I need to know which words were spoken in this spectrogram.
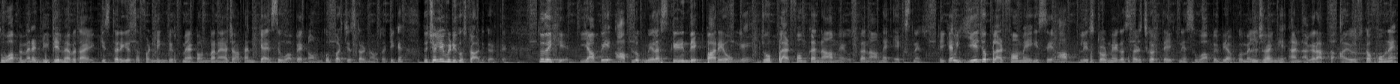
तो वहाँ पे मैंने डिटेल में बताया किस तरीके से फंडिंग बेस में अकाउंट बनाया जाता है कैसे वहाँ पे अकाउंट को परचेस करना होता है, ठीक है? तो चलिए वीडियो को स्टार्ट करते हैं। तो देखिए, यहाँ पे आप लोग मेरा स्क्रीन देख पा रहे होंगे, जो प्लेटफॉर्म का नाम है, उसका नाम है एक्सनेस ठीक है? तो ये जो प्लेटफॉर्म है, इसे आप प्ले स्टोर में अगर सर्च करते हैं एक्सनेस वहाँ पे भी आपको मिल जाएँगे एंड अगर आपका आयोस का फ़ोन है,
